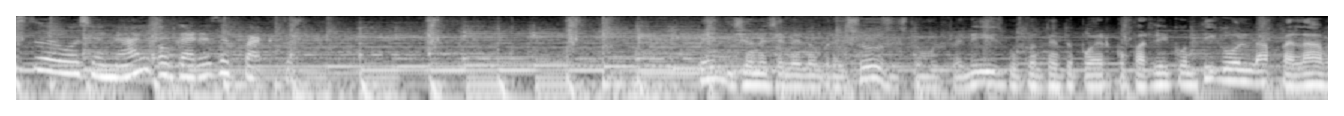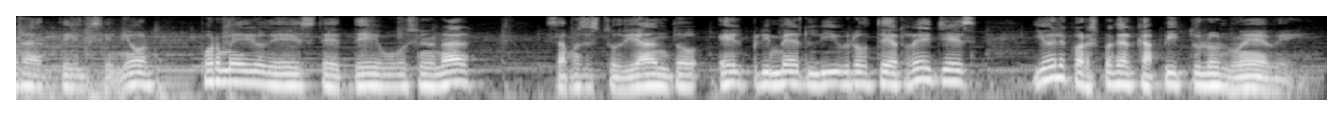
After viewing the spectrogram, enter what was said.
es tu devocional Hogares de Pacto. Bendiciones en el nombre de Jesús. Estoy muy feliz, muy contento de poder compartir contigo la palabra del Señor por medio de este devocional. Estamos estudiando el primer libro de Reyes y hoy le corresponde al capítulo 9.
